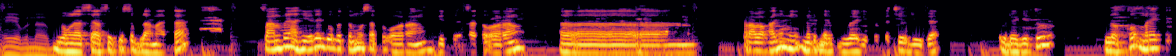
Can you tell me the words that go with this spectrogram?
Iya benar. gue ngeliat sales itu sebelah mata sampai akhirnya gue ketemu satu orang gitu satu orang eh perawakannya mi- mirip-mirip gue gitu kecil juga. Udah gitu loh kok mereka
